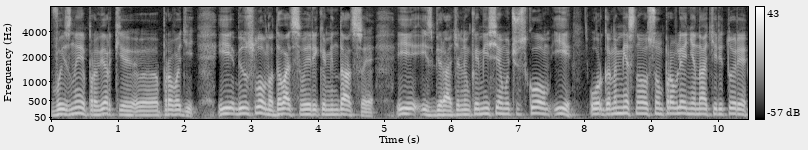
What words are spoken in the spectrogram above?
выездные проверки проводить. И, безусловно, давать свои рекомендации и избирательным комиссиям участковым, и органам местного самоуправления на территории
